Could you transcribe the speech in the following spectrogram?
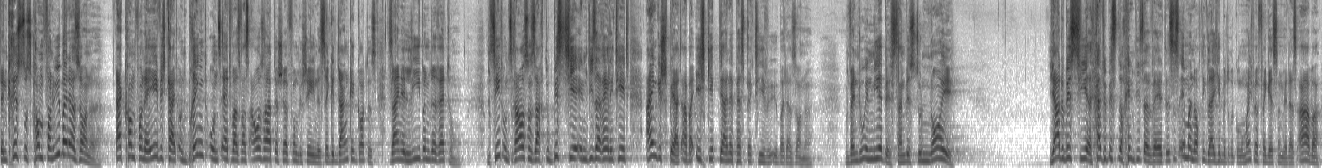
Denn Christus kommt von über der Sonne. Er kommt von der Ewigkeit und bringt uns etwas, was außerhalb der Schöpfung geschehen ist. Der Gedanke Gottes, seine liebende Rettung. Und zieht uns raus und sagt, du bist hier in dieser Realität eingesperrt, aber ich gebe dir eine Perspektive über der Sonne. Und wenn du in mir bist, dann bist du neu. Ja, du bist hier, ja, du bist noch in dieser Welt. Es ist immer noch die gleiche Bedrückung. Und manchmal vergessen wir das. Aber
